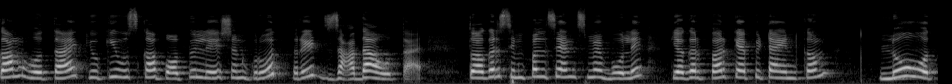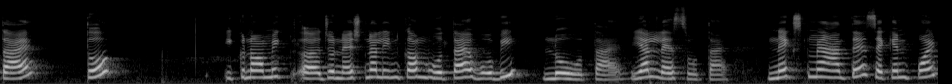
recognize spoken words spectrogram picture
कम होता है क्योंकि उसका पॉपुलेशन ग्रोथ रेट ज़्यादा होता है। तो अगर सिंपल सेंस में बोले कि अगर पर कैपिटा इनकम लो होता है तो इकोनॉमिक जो नेशनल इनकम होता है, वो भी लो होता है या लेस होता है। नेक्स्ट में आते हैं सेकेंड पॉइंट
